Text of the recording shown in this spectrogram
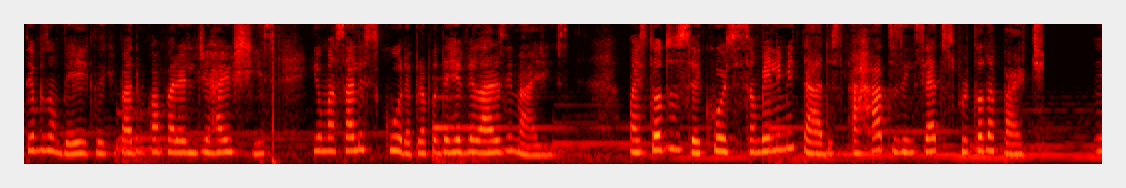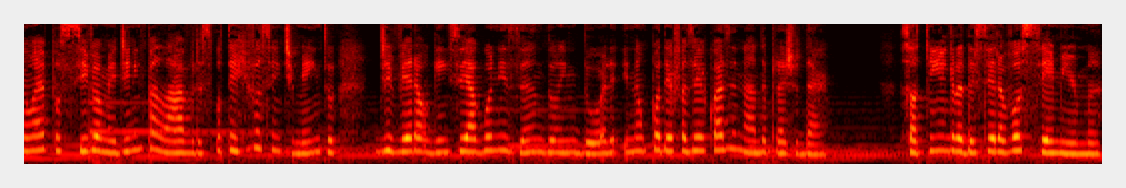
Temos um veículo equipado com um aparelho de raio-x e uma sala escura para poder revelar as imagens. Mas todos os recursos são bem limitados, há ratos e insetos por toda parte. Não é possível medir em palavras o terrível sentimento de ver alguém se agonizando em dor e não poder fazer quase nada para ajudar. Só tenho a agradecer a você, minha irmã,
